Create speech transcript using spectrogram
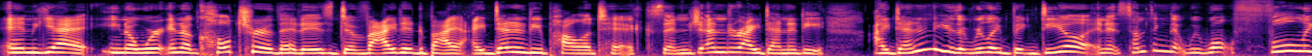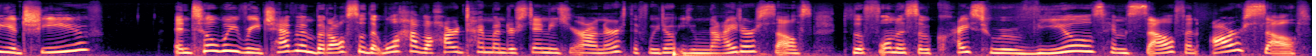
And yet, you know, we're in a culture that is divided by identity politics and gender identity. Identity is a really big deal, and it's something that we won't fully achieve until we reach heaven, but also that we'll have a hard time understanding here on earth if we don't unite ourselves to the fullness of Christ who reveals himself and ourself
